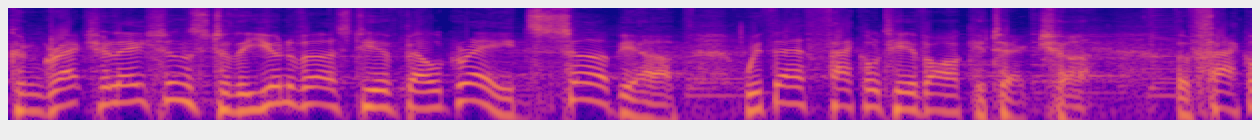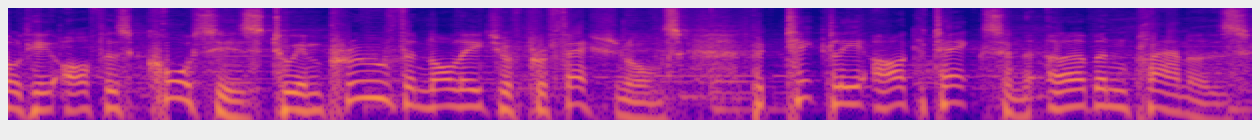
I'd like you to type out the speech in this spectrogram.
Congratulations to the University of Belgrade, Serbia, with their Faculty of Architecture. The faculty offers courses to improve the knowledge of professionals, particularly architects and urban planners,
